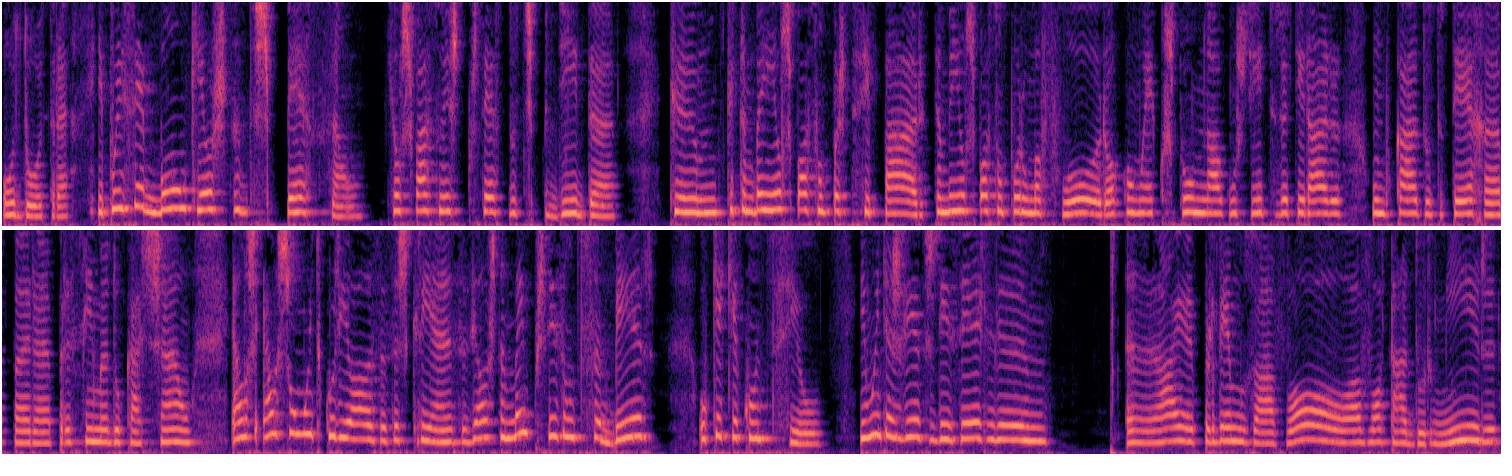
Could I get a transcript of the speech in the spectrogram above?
ou de outra e por isso é bom que eles se despeçam que eles façam este processo de despedida que, que também eles possam participar, que também eles possam pôr uma flor, ou como é costume em alguns sítios, atirar um bocado de terra para, para cima do caixão. Elas, elas são muito curiosas, as crianças, e elas também precisam de saber o que é que aconteceu. E muitas vezes dizer-lhe uh, ai, perdemos a avó, a avó está a dormir,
